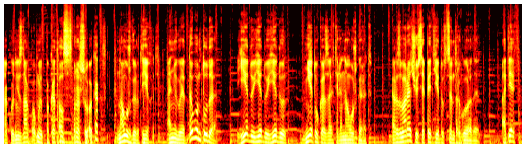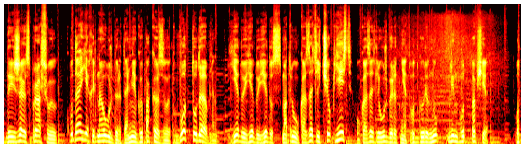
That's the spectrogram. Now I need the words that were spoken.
такой незнакомый, покатался, спрашиваю, а как на Ужгород ехать? Они говорят, да вон туда. Еду, еду, еду, нет указателя на Ужгород. Разворачиваюсь, опять еду в центр города. Опять доезжаю, спрашиваю, куда ехать на Ужгород? Они мне показывают, вот туда, блин. Еду, еду, еду, смотрю, указатель ЧОП есть, указателя Ужгород нет. Вот говорю, ну, блин, вот вообще, Вот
